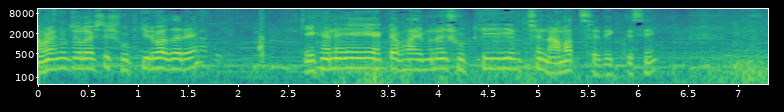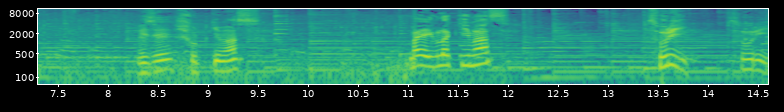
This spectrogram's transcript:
আমরা এখন চলে আসছি শুটকির বাজারে। এখানে একটা ভাই মনে হয় শুটকি হচ্ছে নামাচ্ছে, দেখতেছি। এই যে শুটকি মাছ। ভাই, এগুলা কি মাছ? ছুরি। ছুরি।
